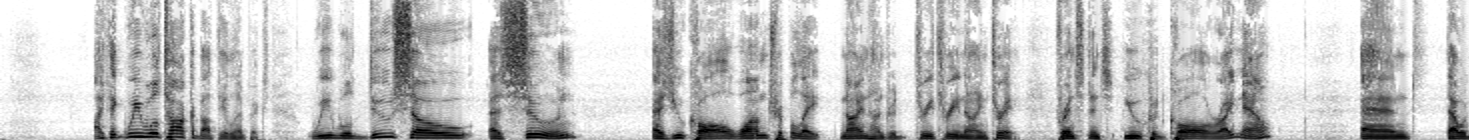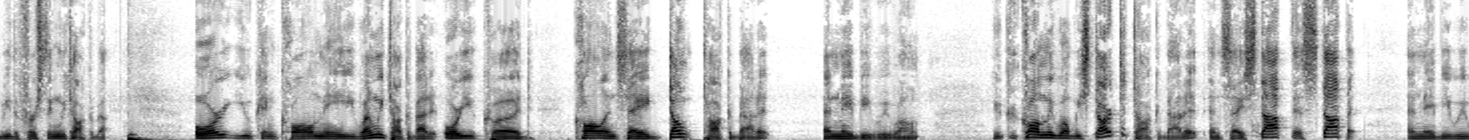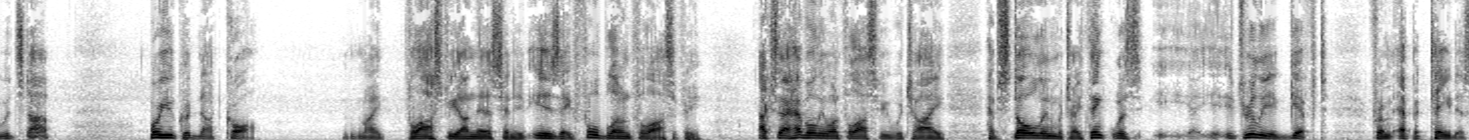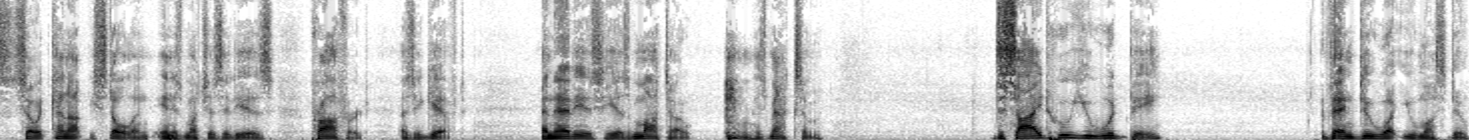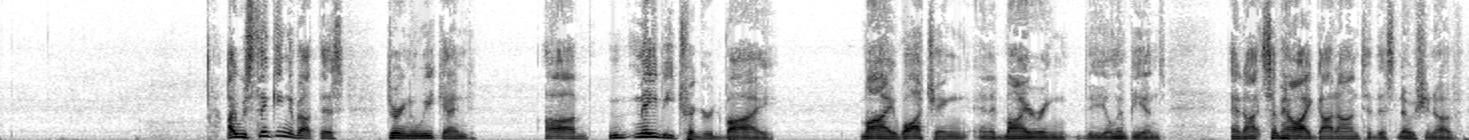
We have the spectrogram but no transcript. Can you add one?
I think we will talk about the Olympics. We will do so as soon as you call 1 888 900 3393. For instance, you could call right now, and that would be the first thing we talk about. Or you can call me when we talk about it, or you could call and say, don't talk about it, and maybe we won't. You could call me when we start to talk about it and say, stop this, stop it, and maybe we would stop. Or you could not call my philosophy on this, and it is a full blown philosophy. Actually, I have only one philosophy, which I have stolen, which I think was it's really a gift from Epictetus, so it cannot be stolen in as much as it is proffered as a gift. And that is his motto, his maxim. Decide who you would be, then do what you must do. I was thinking about this during the weekend, um, maybe triggered by my watching and admiring the Olympians, and I, somehow I got onto this notion of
